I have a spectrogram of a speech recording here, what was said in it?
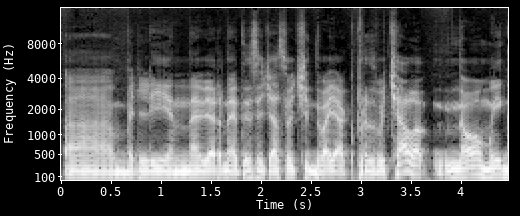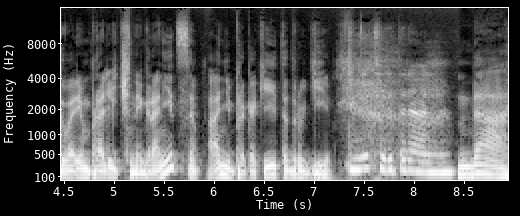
А, блин, наверное, это сейчас очень двояко прозвучало, но мы говорим про личные границы, а не про какие-то другие. Не территориальные. Да.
